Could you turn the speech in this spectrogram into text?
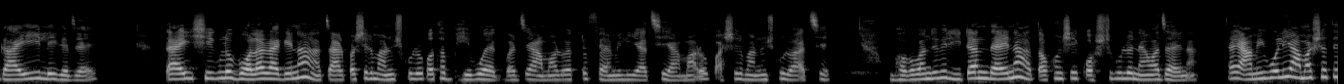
গায়েই লেগে যায়। তাই সেগুলো বলার আগে না চারপাশের মানুষগুলোর কথা ভেবো একবার যে আমারও একটা ফ্যামিলি আছে, আমারও পাশের মানুষগুলো আছে। ভগবান যদি রিটার্ন দেয় না তখন সেই কষ্টগুলো নেওয়া যায় না। তাই আমি বলি আমার সাথে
